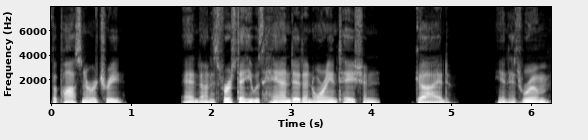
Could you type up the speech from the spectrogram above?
Vipassana retreat. And on his first day, he was handed an orientation guide in his room.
